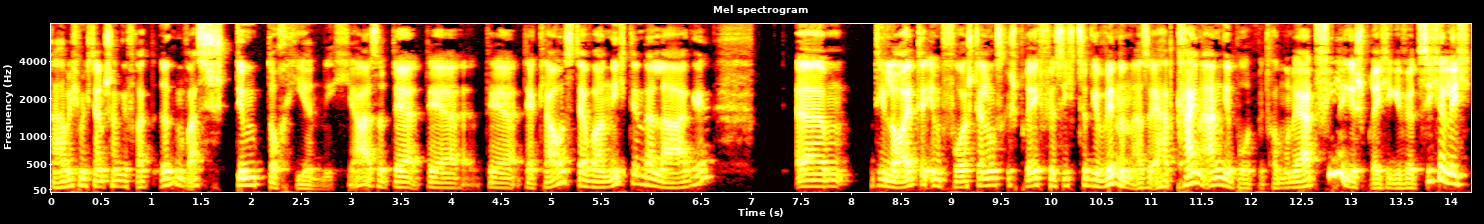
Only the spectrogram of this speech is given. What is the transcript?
da habe ich mich dann schon gefragt, irgendwas stimmt doch hier nicht. Ja, also der, der, der, der Klaus, der war nicht in der Lage, ähm, die Leute im Vorstellungsgespräch für sich zu gewinnen. Also er hat kein Angebot bekommen und er hat viele Gespräche geführt. Sicherlich,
